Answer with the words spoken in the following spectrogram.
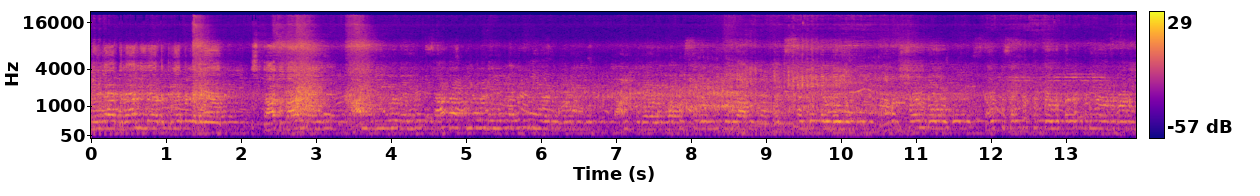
മീലാദ് റാലിയാണ് പ്രിയമുള്ളവരെ ആലിമീങ്ങളുടെയും സാധാർത്ഥികളുടെയും നന്ദിയോടുകൂടി നാൽപ്പതോളം മഹസ്സുകളിൽ നിന്നുള്ള സംഘങ്ങളുടെയും നമർഷയുടെയും സ്കൗട്ട് സംഘത്തിന്റെയും നന്ദിയോടുകൂടി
